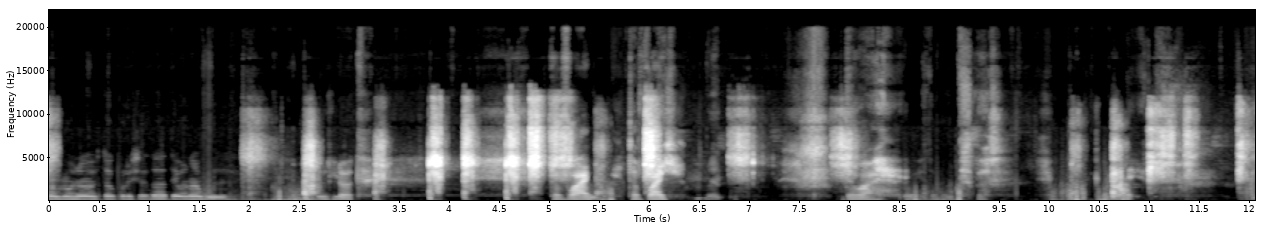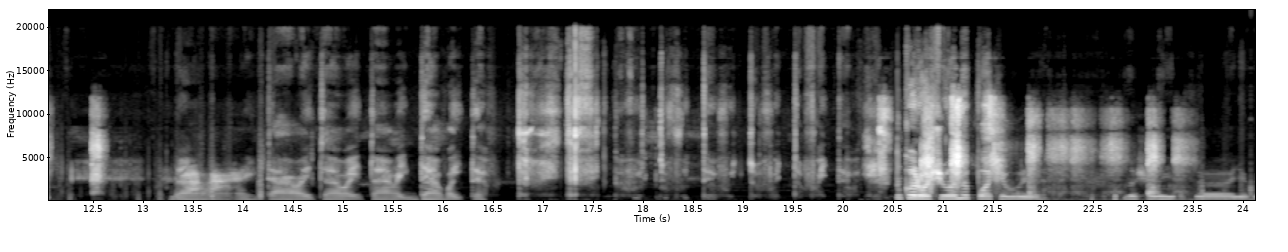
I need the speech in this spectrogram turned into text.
що можна так присідати, і вона буде виглядати. Давай, давай. Давай. Давай. Давай, давай, давай, давай, давай, давай. Давай, давай, давай, давай. Ну, коротше, вона потім це як.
